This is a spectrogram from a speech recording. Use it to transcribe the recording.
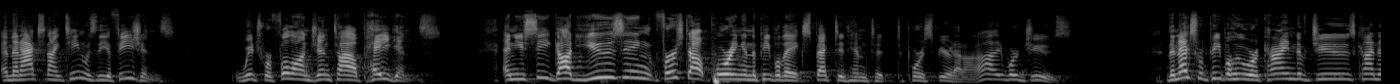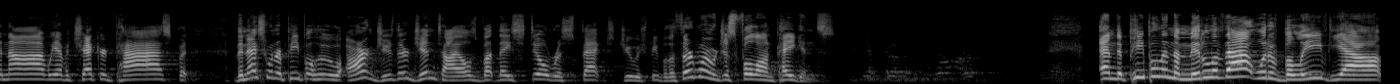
And then Acts 19 was the Ephesians, which were full on Gentile pagans. And you see God using, first outpouring in the people they expected him to, to pour his spirit out on. Ah, they were Jews. The next were people who were kind of Jews, kind of not. We have a checkered past. But the next one are people who aren't Jews. They're Gentiles, but they still respect Jewish people. The third one were just full on pagans. And the people in the middle of that would have believed, yeah,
